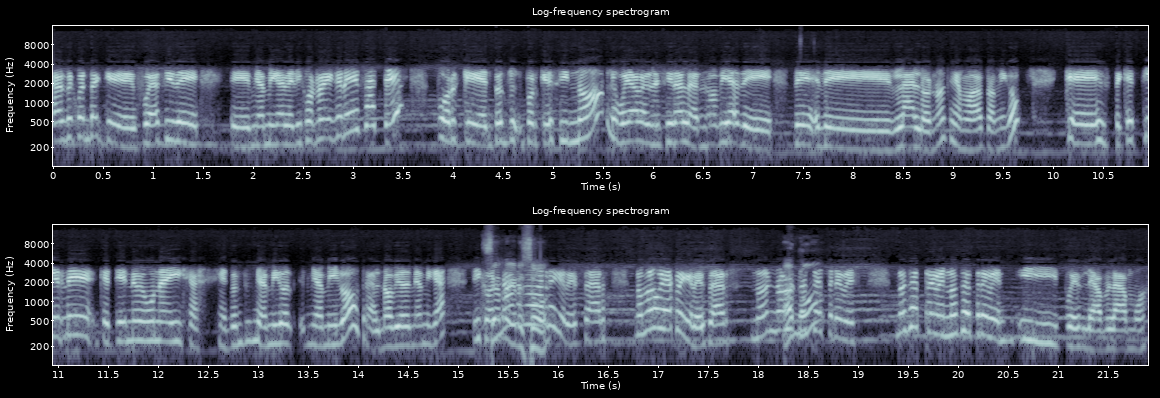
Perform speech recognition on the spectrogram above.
haz de cuenta que fue así de, eh, mi amiga le dijo, regrésate, porque entonces, porque si no, le voy a decir a la novia de, de, de Lalo, ¿no? Se llamaba tu amigo, que este, que tiene, que tiene una hija. Entonces mi amigo, mi amigo, o sea, el novio de mi amiga, dijo, no, no regresó. voy a regresar, no me voy a regresar, no, no, ¿Ah, no, no? se atreves, no se atreven, no se atreven. Y pues le hablamos.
